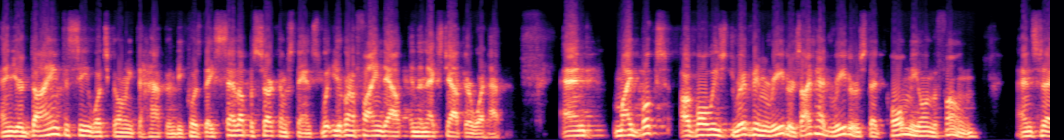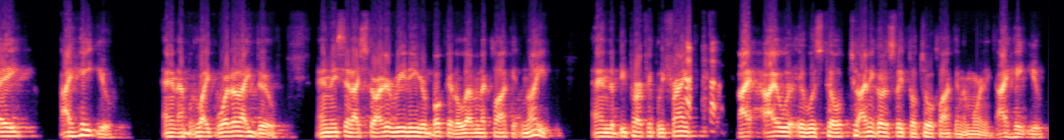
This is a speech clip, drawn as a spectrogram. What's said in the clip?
and you're dying to see what's going to happen because they set up a circumstance, what you're going to find out in the next chapter, what happened. And my books have always driven readers. I've had readers that call me on the phone and say, I hate you. And I'm like, what did I do? And they said, I started reading your book at 11 o'clock at night. And to be perfectly frank, I, I, it was till two, I didn't go to sleep till two o'clock in the morning. I hate you.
